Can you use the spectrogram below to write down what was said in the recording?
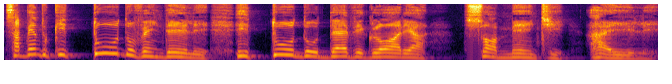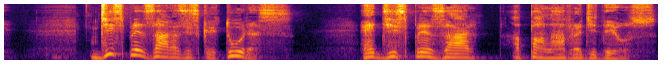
sabendo que tudo vem dele e tudo deve glória somente a ele. Desprezar as Escrituras é desprezar a palavra de Deus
